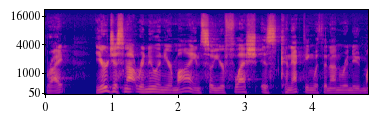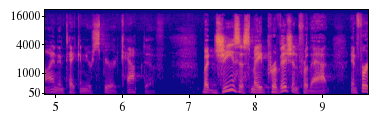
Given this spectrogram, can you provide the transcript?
Right? You're just not renewing your mind, so your flesh is connecting with an unrenewed mind and taking your spirit captive. But Jesus made provision for that. In 1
